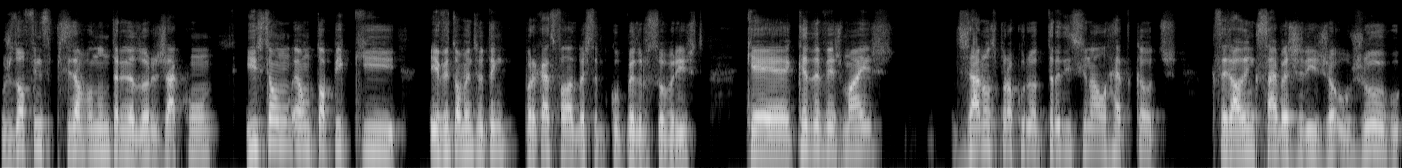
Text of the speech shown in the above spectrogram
Os Dolphins precisavam de um treinador já com. E isto é um, é um tópico que eventualmente eu tenho por acaso falado bastante com o Pedro sobre isto, que é cada vez mais já não se procura o tradicional head coach, que seja alguém que saiba gerir o jogo,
